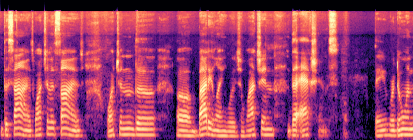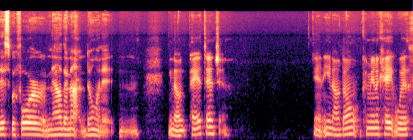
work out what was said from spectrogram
the signs, watching the signs, watching the uh, body language, watching the actions they were doing this before now they're not doing it. And, you know pay attention. And you know don't communicate with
